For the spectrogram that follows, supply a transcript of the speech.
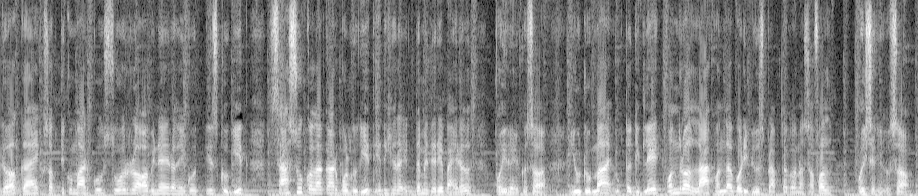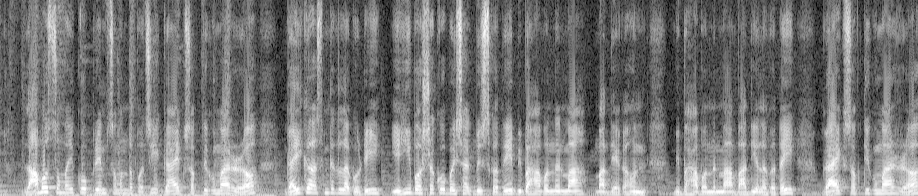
र गायक शक्ति कुमारको स्वर र अभिनय रहेको तिजको गीत सासु कलाकार बोलको गीत यतिखेर एकदमै धेरै भाइरल भइरहेको छ। युट्युबमा उक्त गीतले पन्ध्र लाखभन्दा बढी भ्युज प्राप्त गर्न सफल भइसकेको छ। लामो समयको प्रेम सम्बन्धपछि गायक शक्ति कुमार र गायिका अस्मिता दल्लाकोटी यही वर्षको वैशाख बिस गते विवाह बन्धनमा बाँधिएका हुन्। विवाह बन्धनमा बाँधिए लगतै गायक शक्ति कुमार र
